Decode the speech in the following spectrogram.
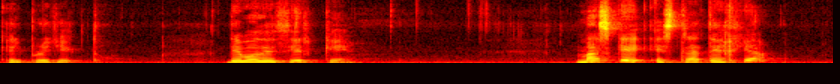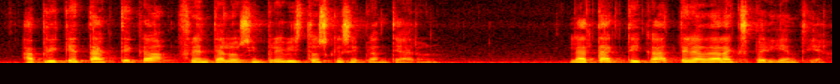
el proyecto, debo decir que, más que estrategia, apliqué táctica frente a los imprevistos que se plantearon. La táctica te la da la experiencia,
